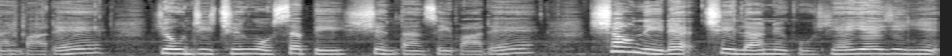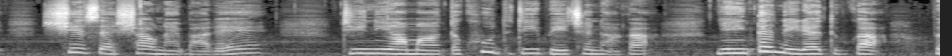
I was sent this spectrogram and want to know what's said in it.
နိုင်ပါတယ်။ယုံကြည်ခြင်းကိုဆက်ပြီးရှင်သန်စေပါတယ်။ရှောက်နေတဲ့ခြေလမ်းတွေကိုရဲရဲရင့်ရင့်ရှေ့ဆက်ရှောက်နိုင်ပါတယ်။ဒီနေရာမှာတခုတတိပေးချင်တာကငြိမ်သက်နေတဲ့သူကဘ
